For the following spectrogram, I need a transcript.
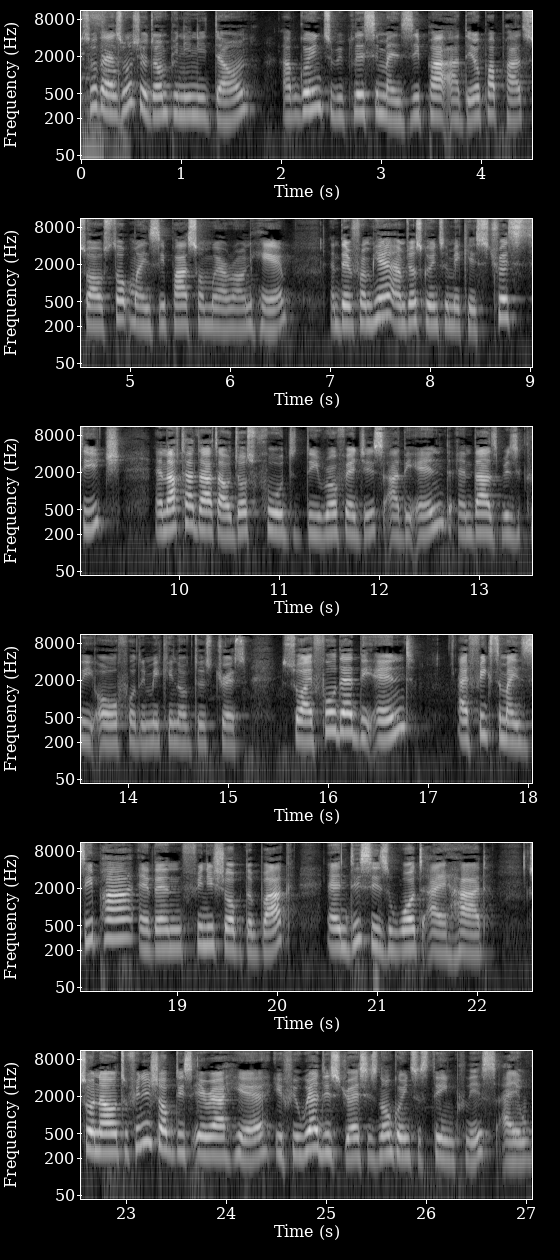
So guys, once you're done pinning it down, I'm going to be placing my zipper at the upper part. So I'll stop my zipper somewhere around here. And then from here, I'm just going to make a straight stitch. And after that, I'll just fold the rough edges at the end. And that's basically all for the making of this dress. So I folded the end I fixed my zipper and then finish up the back and this is what I had. So now to finish up this area here, if you wear this dress, it's not going to stay in place. I,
